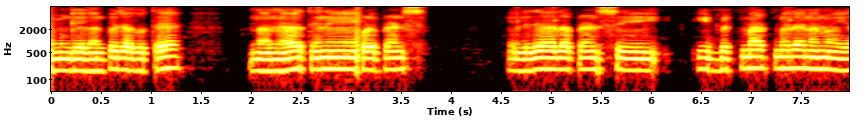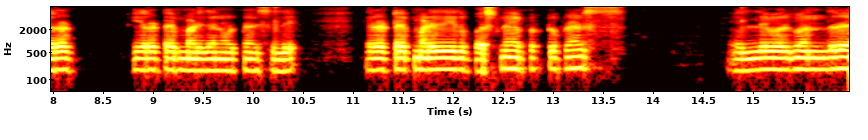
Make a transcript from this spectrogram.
ನಿಮಗೆ ಕನ್ಫ್ಯೂಸ್ ಆಗುತ್ತೆ. ನಾನು ಹೇಳ್ತೀನಿ ಫ್ರೆಂಡ್ಸ್ ಇಲ್ಲಿದೆ ಅಲ್ಲ ಫ್ರೆಂಡ್ಸ್ ಈ ಬೆಟ್ ಮಾರ್ಕ್ ಮೇಲೆ ನಾನು ಎರಡು ಎರಡು ಟೈಪ್ ಮಾಡಿದೆ ನೋಡಿ ಫ್ರೆಂಡ್ಸ್ ಇಲ್ಲಿ. ಎರಡು ಟೈಪ್ ಮಾಡಿದೆ, ಇದು ಫಸ್ಟ್ನೇ ಎಫೆಕ್ಟು ಫ್ರೆಂಡ್ಸ್ ಎಲ್ಲಿವರೆಗೂ ಅಂದರೆ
